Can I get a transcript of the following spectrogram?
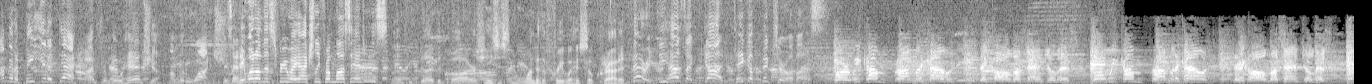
I'm gonna beat you to death. I'm from New Hampshire. I'm gonna watch. Is anyone on this freeway actually from Los Angeles? I'm from Diamond Bar. Jesus, no wonder the freeway is so crowded. Barry, he has a gun. Take a picture of us. For we come from the county they call Los Angeles. For we come from the county they call Los Angeles.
